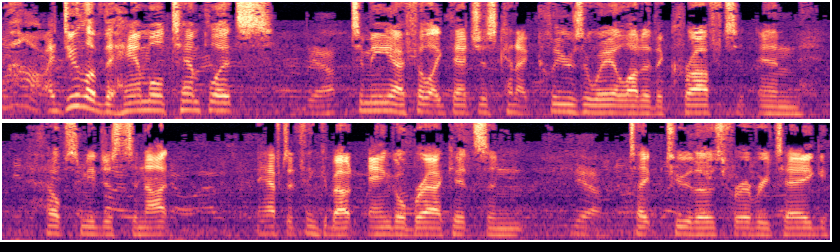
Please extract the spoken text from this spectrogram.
Wow, I do love the Haml templates. Yeah. To me, I feel like that just kind of clears away a lot of the cruft and helps me just to not have to think about angle brackets and Yeah. type two of those for every tag.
